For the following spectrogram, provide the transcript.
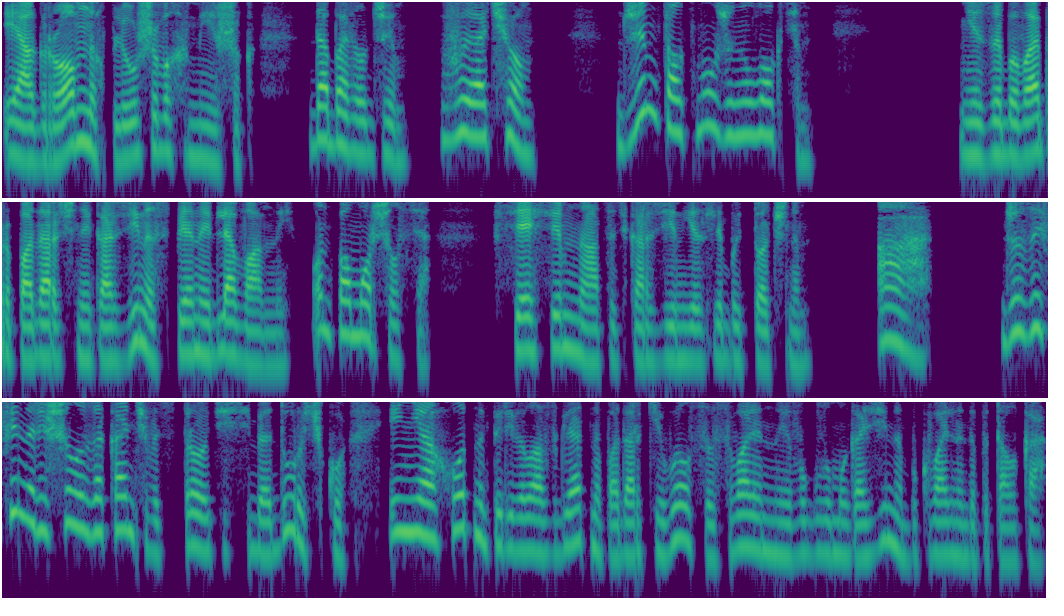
и огромных плюшевых мишек», — добавил Джим. «Вы о чем? Джим толкнул жену локтем. «Не забывай про подарочные корзины с пеной для ванной». Он поморщился. «Все семнадцать корзин, если быть точным». «А, Джозефина решила заканчивать строить из себя дурочку и неохотно перевела взгляд на подарки Уэлса, сваленные в углу магазина буквально до потолка.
